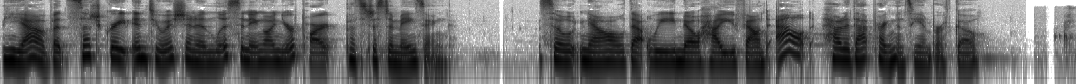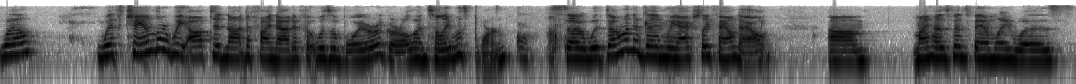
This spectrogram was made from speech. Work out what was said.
Yeah, but such great intuition and listening on your part. That's just amazing. So now that we know how you found out, how did that pregnancy and birth go? Well, with Chandler, we opted not to find out if it was a boy or a girl until he was born. So with Donovan, we actually found out. Um, my husband's family was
